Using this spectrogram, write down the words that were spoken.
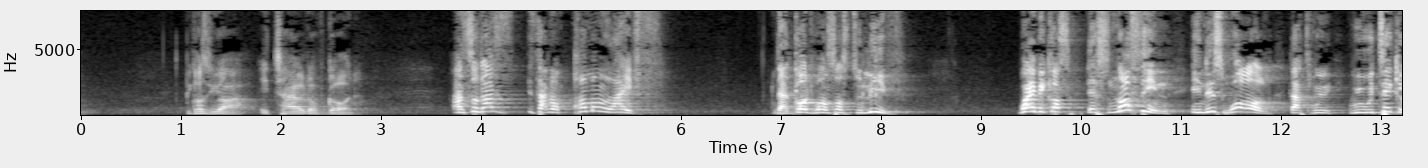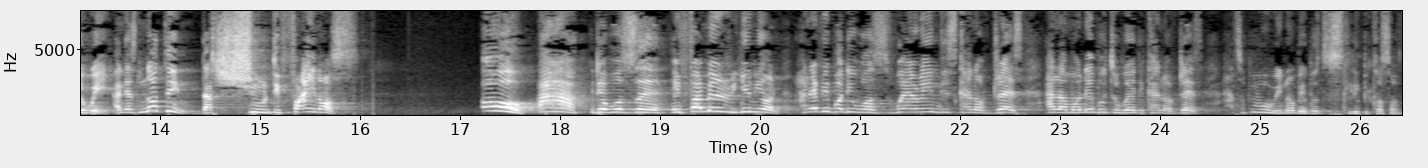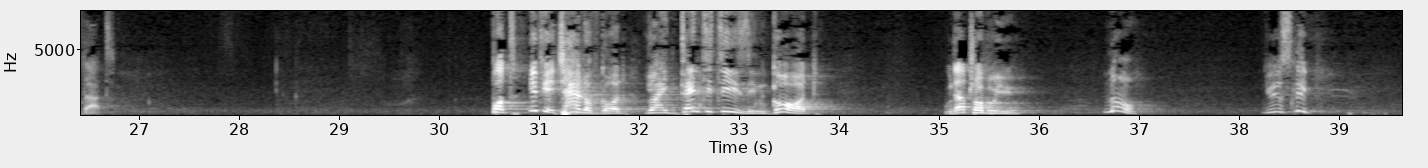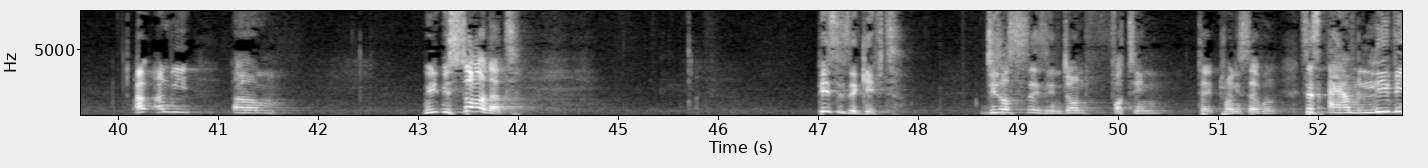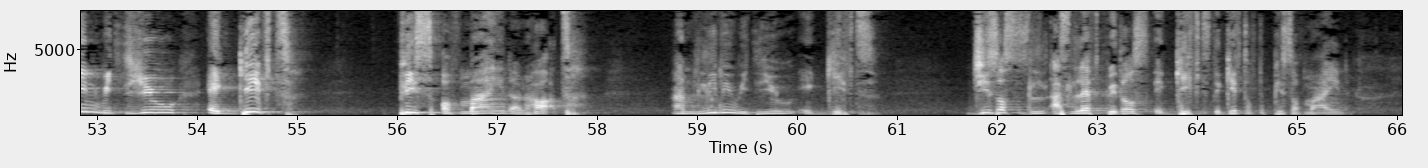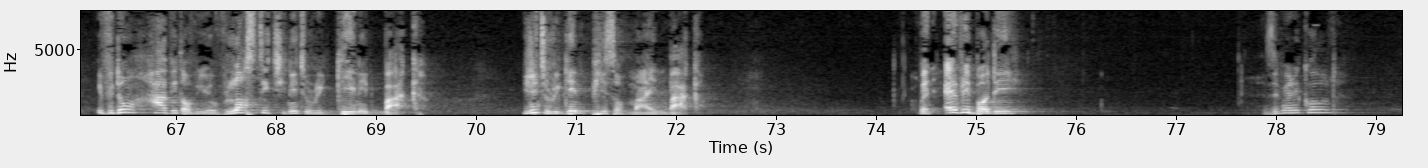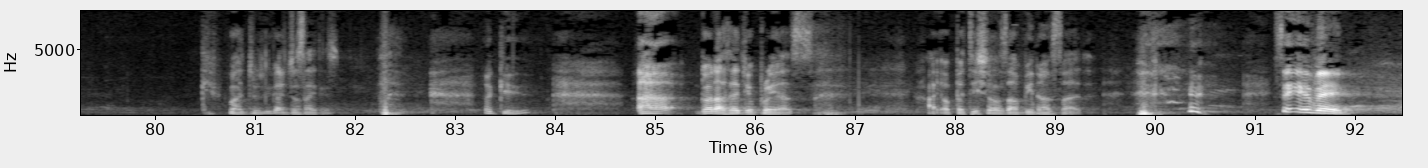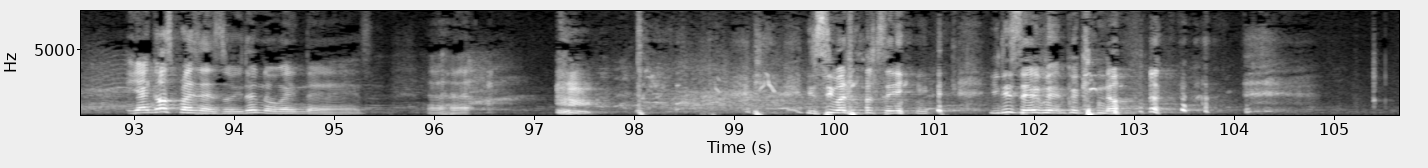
because you are a child of God. And so that's it's an uncommon life that God wants us to live. Why? Because there's nothing in this world that we, we will take away, and there's nothing that should define us. Oh, ah, there was a, a family reunion, and everybody was wearing this kind of dress, and I'm unable to wear the kind of dress. And so people will not be able to sleep because of that. But if you're a child of God, your identity is in God. Would that trouble you? No. You will sleep. And, and we, um, we, we saw that peace is a gift. Jesus says in John 14, 27, says, I am leaving with you a gift, peace of mind and heart. I'm leaving with you a gift. Jesus has left with us a gift, the gift of the peace of mind. If you don't have it or you've lost it, you need to regain it back. You need to regain peace of mind back. When everybody is it very cold? Just, you are just like this. okay. Uh, God has heard your prayers. Your petitions have been answered. Say amen. You're in God's presence, so you don't know when. Uh, uh-huh. you see what I'm saying? you didn't say amen quick enough.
